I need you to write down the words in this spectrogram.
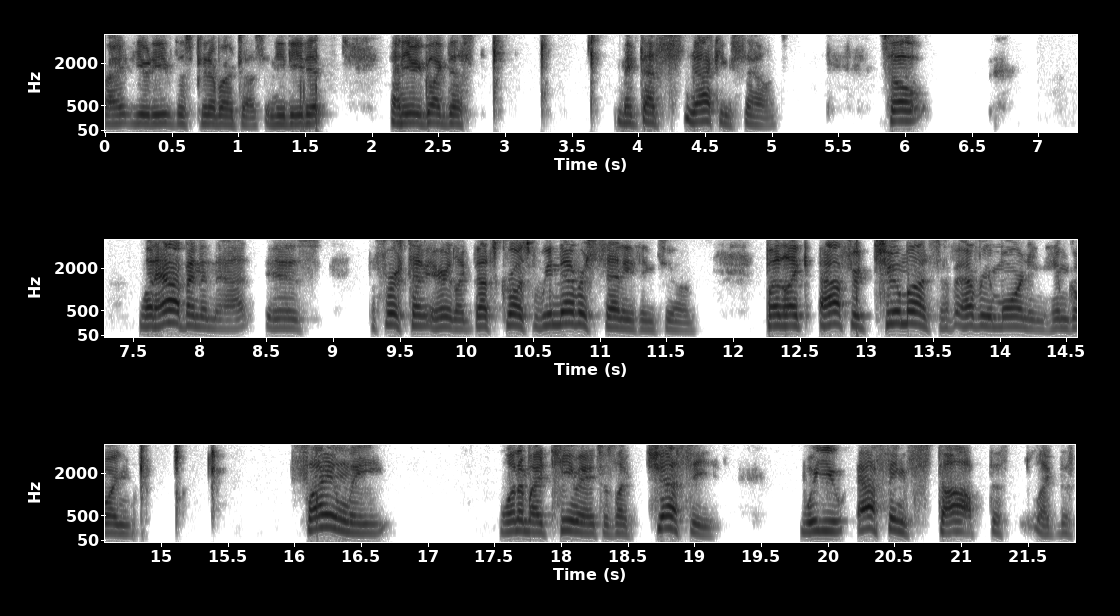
Right, he would eat this peanut butter toast, and he'd eat it, and he would go like this, make that snacking sound. So what happened in that is the first time you heard like that's gross, but we never said anything to him. But like after two months of every morning him going, finally, one of my teammates was like, Jesse, will you effing stop this like this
